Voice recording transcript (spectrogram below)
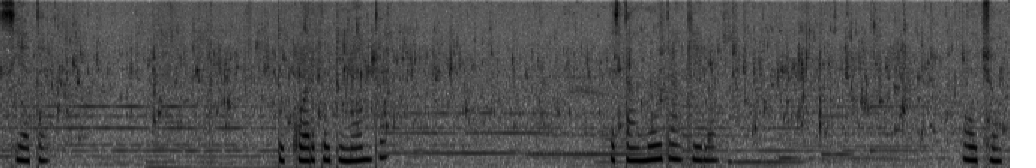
Siete. Tu cuerpo y tu mente están muy tranquilos. 8.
